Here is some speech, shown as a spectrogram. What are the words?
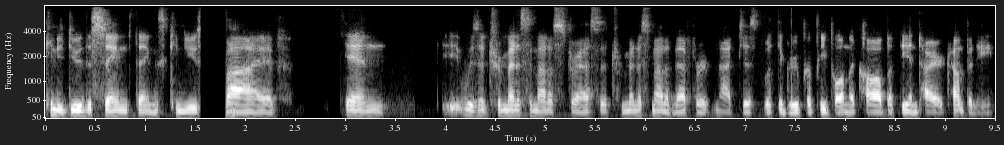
can you do the same things? Can you survive and it was a tremendous amount of stress, a tremendous amount of effort, not just with the group of people on the call, but the entire company.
